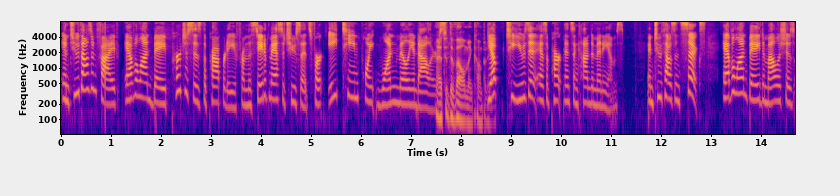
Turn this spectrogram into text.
In 2005, Avalon Bay purchases the property from the state of Massachusetts for $18.1 million. That's a development company. Yep, to use it as apartments and condominiums. In 2006, Avalon Bay demolishes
